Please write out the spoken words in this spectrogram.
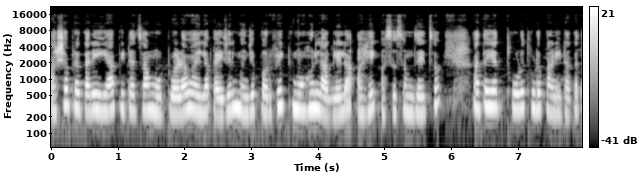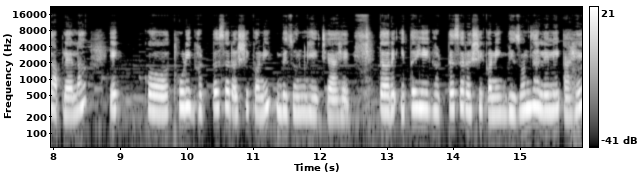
अशा प्रकारे या पिठाचा मोठवडा व्हायला पाहिजे म्हणजे परफेक्ट मोहन लागलेला आहे असं समजायचं. आता यात थोडं थोडं पाणी टाकत आपल्याला एक थोडी घट्टसर अशी कणिक भिजून घ्यायची आहे. तर इथं ही घट्टसर अशी कणिक भिजून झालेली आहे.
